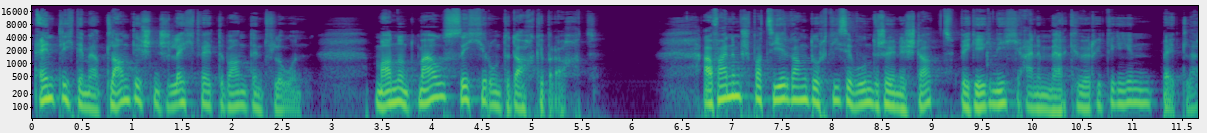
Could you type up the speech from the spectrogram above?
Endlich dem atlantischen Schlechtwetterband entflohen. Mann und Maus sicher unter Dach gebracht. Auf einem Spaziergang durch diese wunderschöne Stadt begegne ich einem merkwürdigen Bettler.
